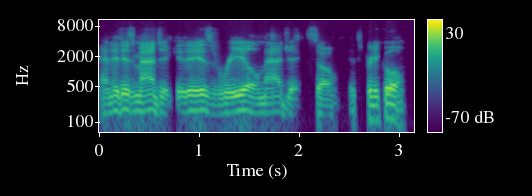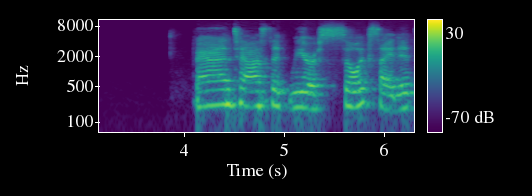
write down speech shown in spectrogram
and it is magic, it is real magic. So, it's pretty cool. Fantastic. We are so excited.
